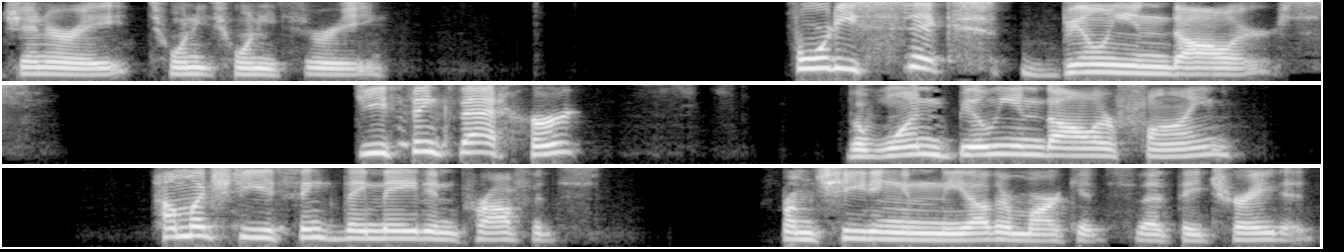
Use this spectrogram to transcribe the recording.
generate 2023? $46 billion. Do you think that hurt the $1 billion fine? How much do you think they made in profits from cheating in the other markets that they traded?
